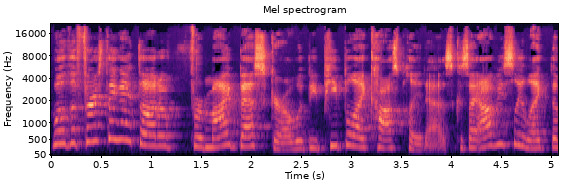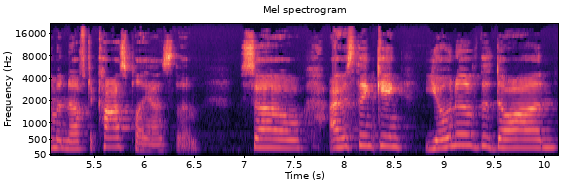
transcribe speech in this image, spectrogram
Well, the first thing I thought of for my best girl would be people I cosplayed as, because I obviously like them enough to cosplay as them. So I was thinking Yona of the Dawn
